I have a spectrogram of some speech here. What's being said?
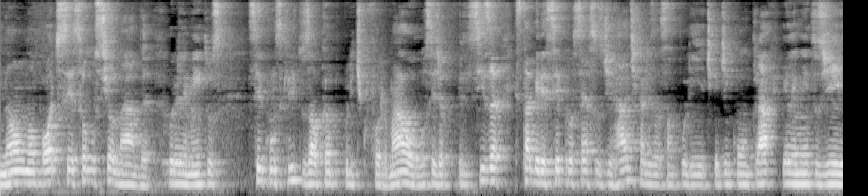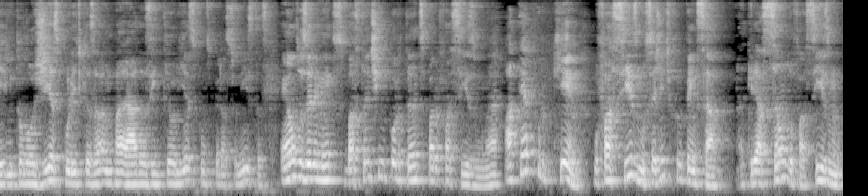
não, não pode ser solucionada por elementos circunscritos ao campo político formal, ou seja, precisa estabelecer processos de radicalização política, de encontrar elementos de mitologias políticas amparadas em teorias conspiracionistas, é um dos elementos bastante importantes para o fascismo, né? Até porque o fascismo, se a gente for pensar a criação do fascismo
